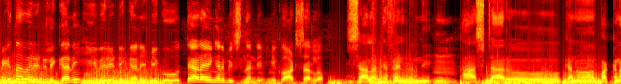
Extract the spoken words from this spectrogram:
మిగతా వెరైటీలకు కానీ ఈ వెరైటీకి కానీ మీకు తేడా ఏం కనిపించిందండి మీకు ఆర్ట్ స్టార్లో చాలా డిఫరెంట్ ఉంది మ్మ్. ఆ స్టారు కను పక్కన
